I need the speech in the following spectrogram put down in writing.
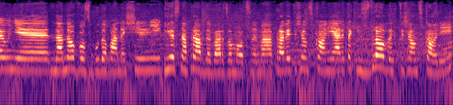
Zupełnie na nowo zbudowany silnik. Jest naprawdę bardzo mocny, ma prawie 1000 koni, ale takich zdrowych 1000 koni.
